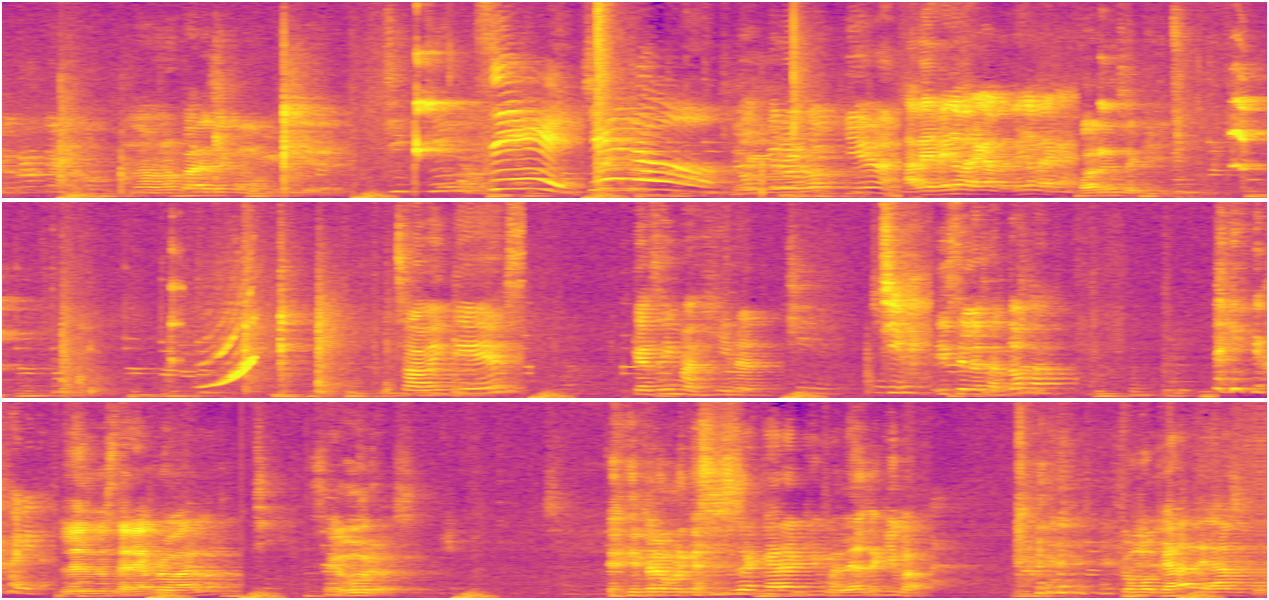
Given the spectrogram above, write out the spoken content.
Yo creo que no. No, no parece como que quieren. Sí, quiero. No creo que quieran. A ver, venga para acá, venga para acá. Párense aquí. ¿Saben qué es? ¿Qué se imaginan? Chile. ¿Y se les antoja? ¿Les gustaría probarlo? ¿Seguros? ¿Pero por qué haces esa cara, Kima? Le hace Kima. Como cara de asco.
